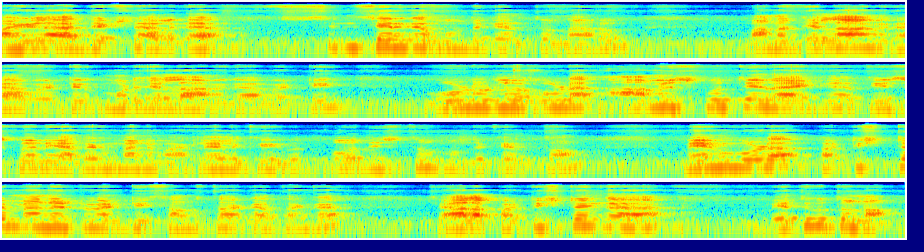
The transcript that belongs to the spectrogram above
మహిళా అధ్యక్షురాలుగా సిన్సియర్గా ముందుకెళ్తున్నారు. మన జిల్లా ఆమె కాబట్టి మూడు జిల్లా ఆమె కాబట్టి గూడూరులో కూడా ఆమె స్ఫూర్తిదాయకంగా తీసుకొని ఎదగమని మహిళలకి ఉద్బోధిస్తూ ముందుకెళ్తాం. మేము కూడా పటిష్టమైనటువంటి సంస్థాగతంగా చాలా పటిష్టంగా వెతుకుతున్నాం.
